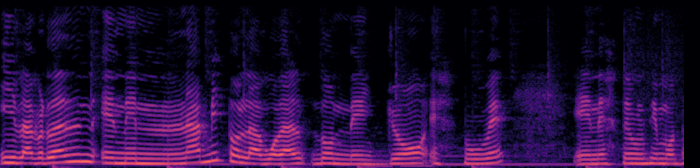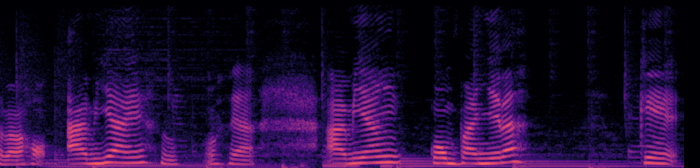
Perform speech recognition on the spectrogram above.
y, la verdad, en, el ámbito laboral donde yo estuve, en este último trabajo, había eso. O sea, habían compañeras que,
